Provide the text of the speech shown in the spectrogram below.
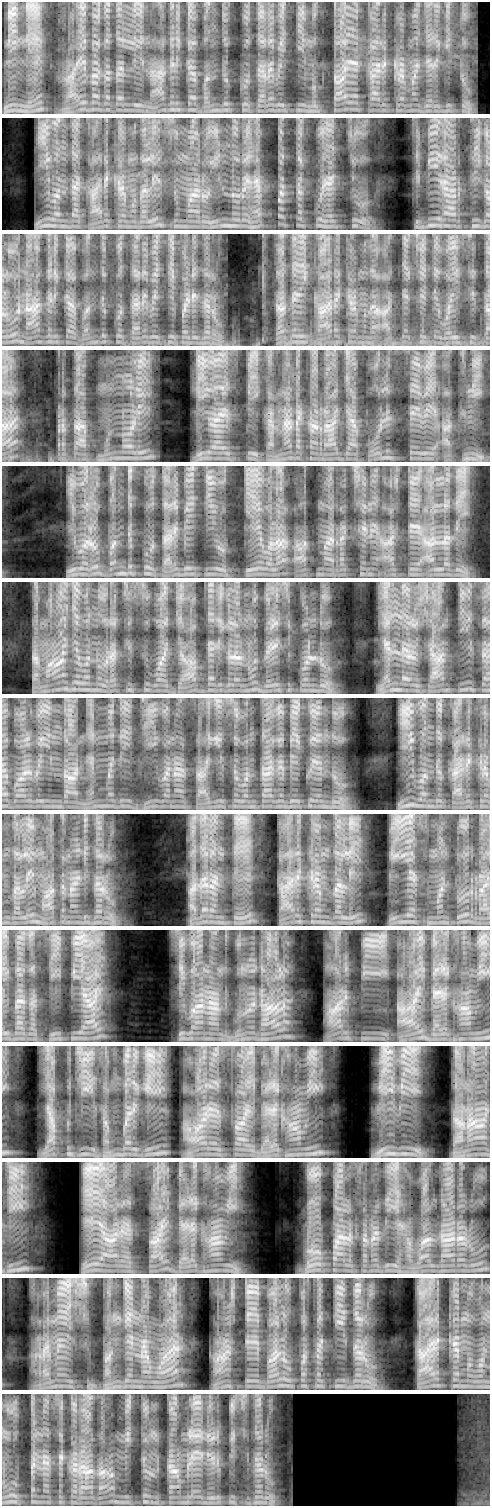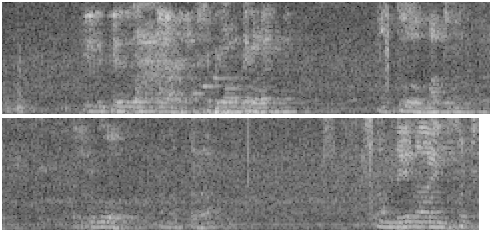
ನಿನ್ನೆ ರಾಯಭಾಗದಲ್ಲಿ ನಾಗರಿಕ ಬಂದೂಕು ತರಬೇತಿ ಮುಕ್ತಾಯ ಕಾರ್ಯಕ್ರಮ ಜರುಗಿತು. ಈ ಒಂದ ಕಾರ್ಯಕ್ರಮದಲ್ಲಿ ಸುಮಾರು ಇನ್ನೂರ ಎಪ್ಪತ್ತಕ್ಕೂ ಹೆಚ್ಚು ಶಿಬಿರಾರ್ಥಿಗಳು ನಾಗರಿಕ ಬಂದೂಕು ತರಬೇತಿ ಪಡೆದರು. ಸದರಿ ಕಾರ್ಯಕ್ರಮದ ಅಧ್ಯಕ್ಷತೆ ವಹಿಸಿದ್ದ ಪ್ರತಾಪ್ ಮುನ್ನೋಳಿ, ಡಿವೈಎಸ್ಪಿ ಕರ್ನಾಟಕ ರಾಜ್ಯ ಪೊಲೀಸ್ ಸೇವೆ ಅಥ್ನಿ ಇವರು ಬಂದೂಕು ತರಬೇತಿಯು ಕೇವಲ ಆತ್ಮರಕ್ಷಣೆ ಅಷ್ಟೇ ಅಲ್ಲದೆ ಸಮಾಜವನ್ನು ರಕ್ಷಿಸುವ ಜವಾಬ್ದಾರಿಗಳನ್ನು ಬೆಳೆಸಿಕೊಂಡು ಎಲ್ಲರೂ ಶಾಂತಿ ಸಹಬಾಳ್ವೆಯಿಂದ ನೆಮ್ಮದಿ ಜೀವನ ಸಾಗಿಸುವಂತಾಗಬೇಕು ಎಂದು ಈ ಒಂದು ಕಾರ್ಯಕ್ರಮದಲ್ಲಿ ಮಾತನಾಡಿದರು. ಅದರಂತೆ ಕಾರ್ಯಕ್ರಮದಲ್ಲಿ B S Mantu, Rayabag CPI, Shivanand Gunudhal R P I Belagavi F G Sambargi R S I Belagavi V V Dhanaji, ARSI Belagavi, Gopal Sanadi ಹವಾಲ್ದಾರರು, Ramesh Bangennavar constable ಉಪಸ್ಥಿತಿಯಿದ್ದರು. ಕಾರ್ಯಕ್ರಮವನ್ನು ಉಪನ್ಯಾಸಕರಾದ ಮಿಥುನ್ ಕಾಂಬ್ಳೆ ನಿರೂಪಿಸಿದರು. ಇಲ್ಲಿ ಸೇರಿದಂತಹ ಶಿಬಿರಾರ್ಥಿಗಳೇ ಮತ್ತು ಮಾಧ್ಯಮ ಎಲ್ರಿಗೂ ನಮಸ್ಕಾರ. ನಮ್ದೇನ ಇನ್ಸ್ಟ್ರಕ್ಷನ್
